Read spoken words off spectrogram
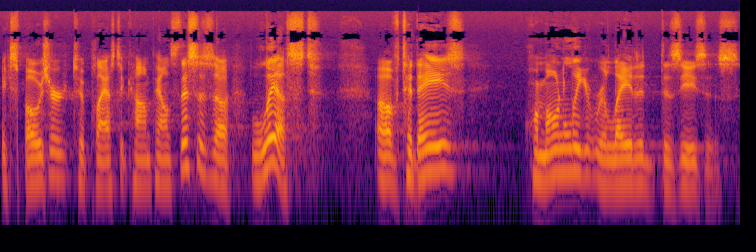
exposure to plastic compounds? This is a list of today's hormonally related diseases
